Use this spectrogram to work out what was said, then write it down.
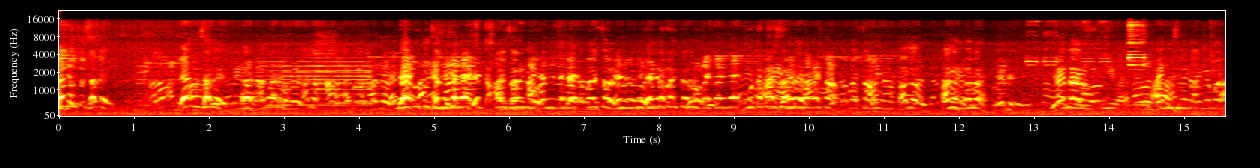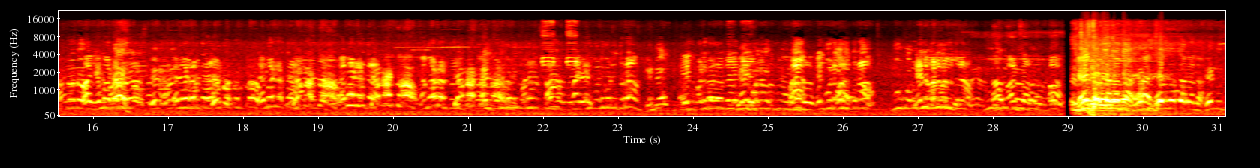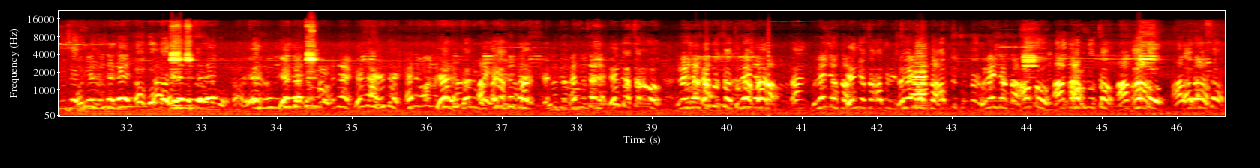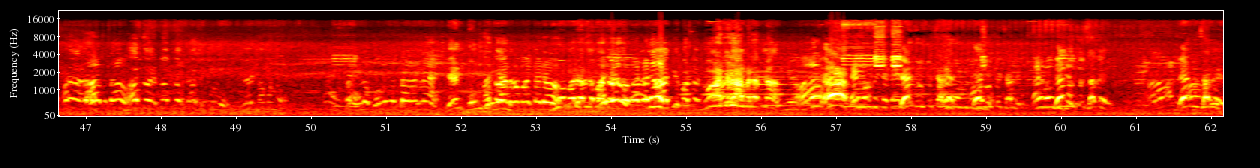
నువ్వు ఏం చూపించాలి? ఆయన చూసి ఆయన ఏం మాట్లాడుతున్నాడు? మాట్లాడు మాట్లాడుతున్నావు? ఏం మాట్లాడుతున్నావు? ఏం మాట్లాడుతున్నావు? ఏం మాట్లాడుతున్నావు? ఏంటి? ఏం పడుకుంటున్నావు? నువ్వు పడుకుంటున్నావు. నువ్వు పడుకుంటున్నావు. ఏం చేస్తావు? ఏం నువ్వు చూసేది? ఆ, బొంద ఏం చూస్తావు నువ్వు? ఆ, ఏం- ఏం చేస్తావు? ఏం చే- ఏం చే- ఏం చేస్తావు నువ్వు? అయ్యో, ఏం చేస్తావు? ఏం చేస్తావు నువ్వు? ఏం చూస్తావు? చూస్తావా? మాట్లాడు. మాట్లాడు. మాట్లాడు, ఆ మర్యాదగా. ఏ? ఏం చూపించాలి? ఏం చూపించాలి? ఏం చూపించాలి?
